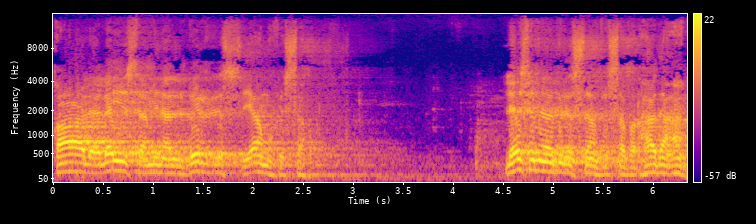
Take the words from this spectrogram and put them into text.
قال ليس من البر الصيام في السفر. ليس من البر الصيام في السفر هذا عام.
